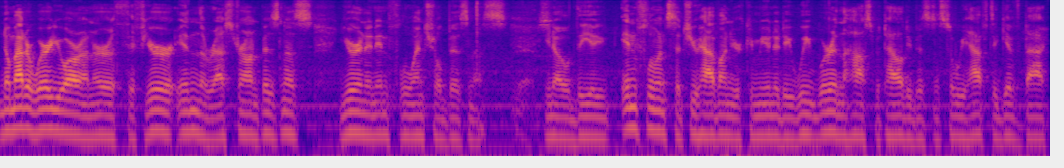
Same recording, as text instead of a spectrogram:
no matter where you are on earth, if you're in the restaurant business, you're in an influential business. Yes. You know, the influence that you have on your community, we, we're in the hospitality business, so we have to give back.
